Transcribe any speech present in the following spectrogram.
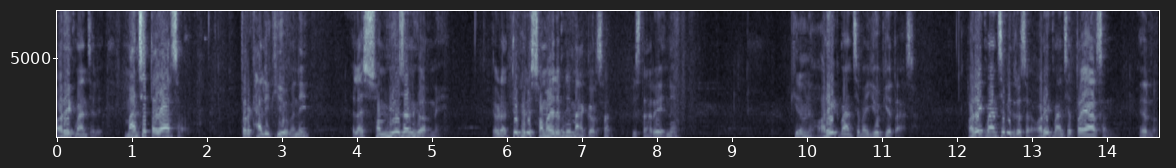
हरेक मान्छेले। मान्छे तयार छ तर खालि के हो भने यसलाई संयोजन गर्ने। एउटा त्यो फेरि समयले पनि माग गर्छ बिस्तारै होइन। किनभने हरेक मान्छेमा योग्यता छ। हरेक मान्छेभित्र छ हरेक मान्छे तयार छन् हेर्नु।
